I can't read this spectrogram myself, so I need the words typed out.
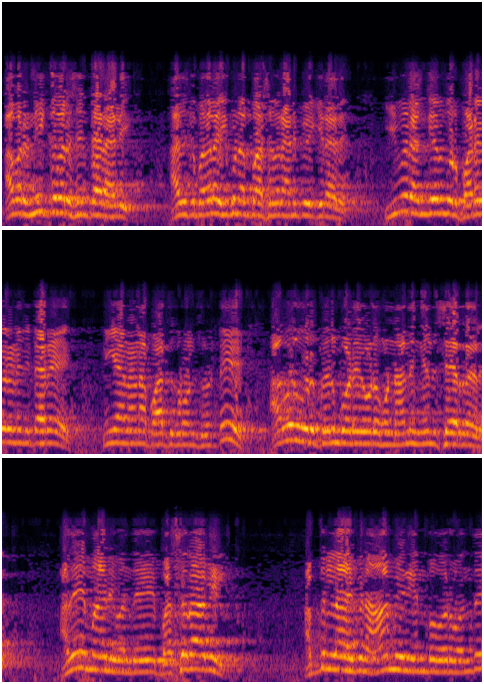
அவரை நீக்க வேற செஞ்சார் அலி. அதுக்கு பதிலாக இபுன் அப்பாஸ் அவரை அனுப்பி வைக்கிறாரு. இவர் அங்கிருந்து ஒரு படைவர் நினைச்சிட்டாரு நீயா நானா பாத்துக்கிறோம்னு சொல்லிட்டு அவர் ஒரு பெரும்படையோட கொண்டாந்து இங்கிருந்து சேர்றாரு. அதே மாதிரி வந்து பசராவில் அப்துல்லா இபின் ஆமீர் என்பவர் வந்து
